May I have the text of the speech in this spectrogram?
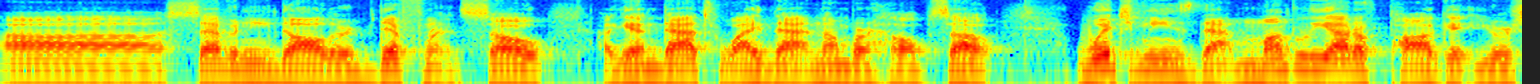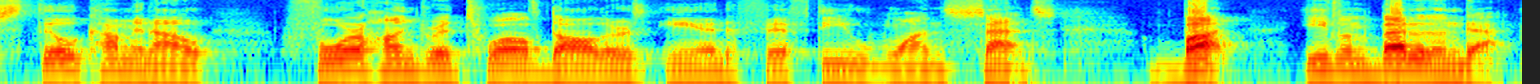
uh, difference. So again, that's why that number helps out, which means that monthly out of pocket, you're still coming out $412.51. But even better than that,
